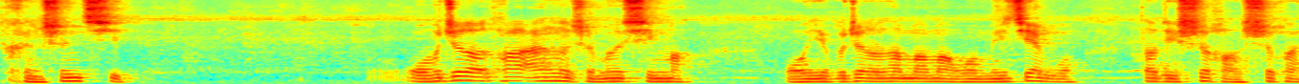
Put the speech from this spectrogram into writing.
很生气。我不知道他安了什么心嘛，我也不知道他妈妈，我没见过，到底是好是坏，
